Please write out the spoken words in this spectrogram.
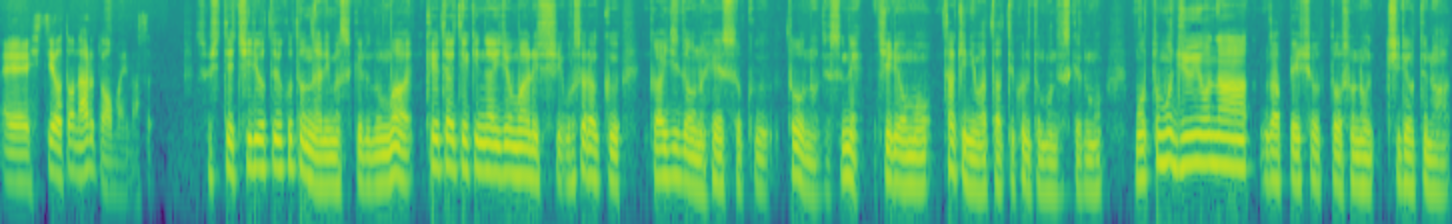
えー、必要となると思います。そして治療ということになりますけれども、まあ、形態的な異常もあるしおそらく外耳道の閉塞等のですね治療も多岐にわたってくると思うんですけども最も重要な合併症とその治療というのは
